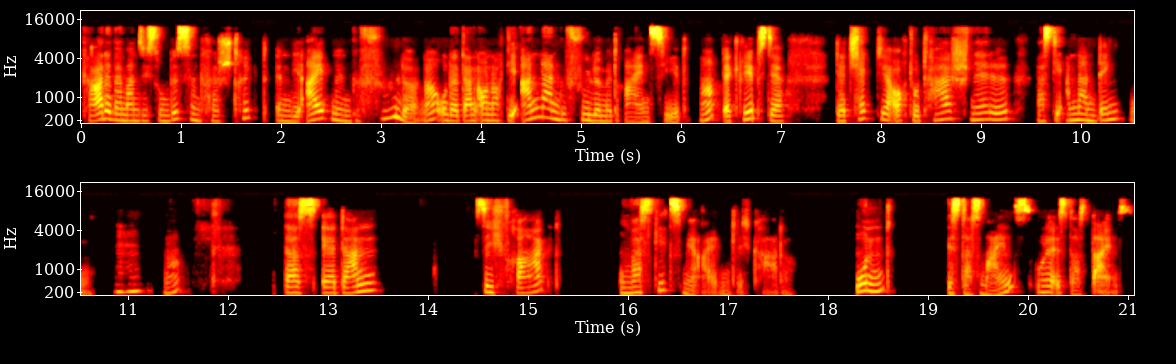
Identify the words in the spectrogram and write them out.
gerade wenn man sich so ein bisschen verstrickt in die eigenen Gefühle ne, oder dann auch noch die anderen Gefühle mit reinzieht. Ne? Der Krebs, der, der checkt ja auch total schnell, was die anderen denken. Mhm. Ne? Dass er dann sich fragt, um was geht's mir eigentlich gerade? Und ist das meins oder ist das deins?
